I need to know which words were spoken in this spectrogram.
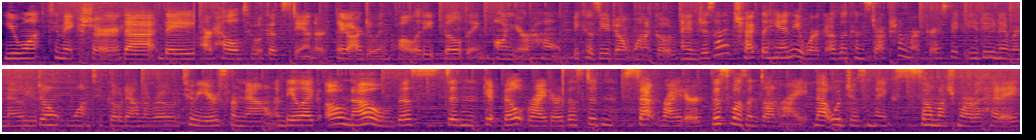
you want to make sure that they are held to a good standard. They are doing quality building on your home because you don't want to go and just kind of check the handiwork of the construction workers because you do never know. You don't want to go down the road two years from now and be like, oh no, this didn't get built right or this didn't set right or this wasn't done right. That would just make so much more of a headache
